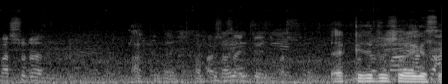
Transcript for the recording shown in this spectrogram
পাঁচশো টাকা, পাঁচশো পাঁচশো টাকা। ষাট হয়েছে, পাঁচশো। এক কেজি দুইশো হয়ে গেছে।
